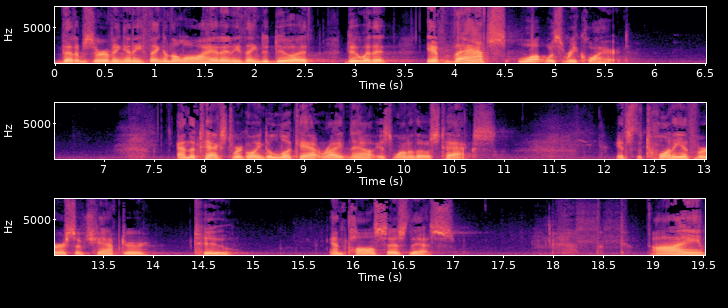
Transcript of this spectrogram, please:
that observing anything in the law had anything to do it do with it if that's what was required? And the text we're going to look at right now is one of those texts. It's the 20th verse of chapter 2. And Paul says this I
